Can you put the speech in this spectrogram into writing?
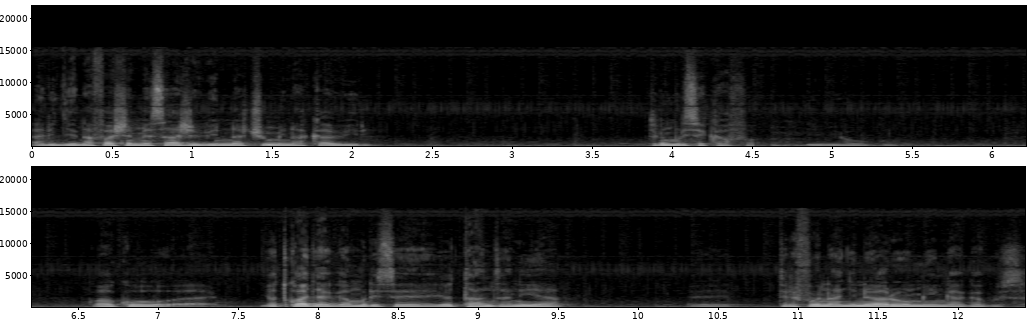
hari igihe nafashe mesaje bibiri na cumi na kabiri turi muri sekafa y'ibihugu. Kubera ko eh, iyo twajyaga muri se yo tanzania eh, telefone yanjye niyo yaromingaga gusa.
